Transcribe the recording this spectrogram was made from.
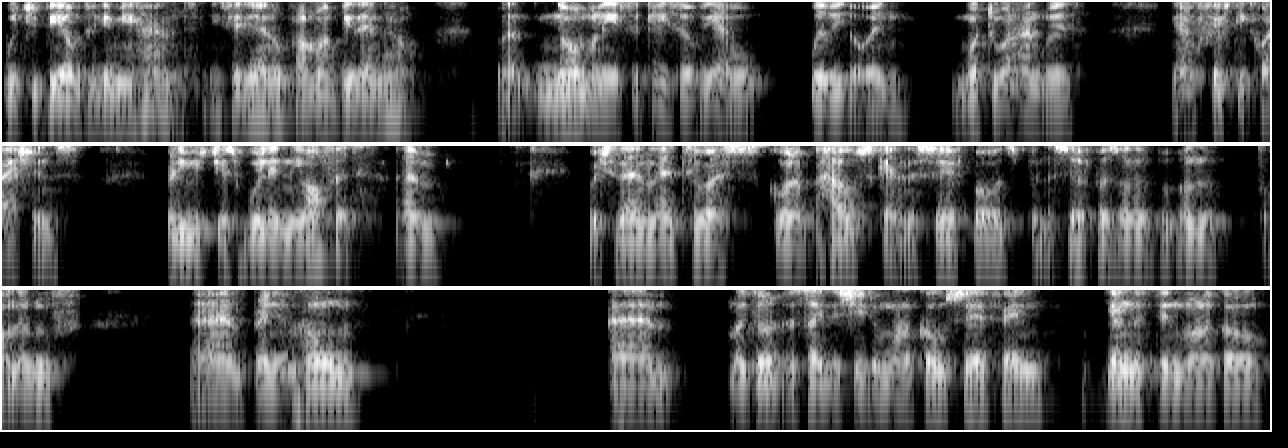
would you be able to give me a hand? He said, yeah, no problem. I'll be there now. But normally it's a case of, yeah, well, where we going? What do you want to hand with? You know, 50 questions. But he was just willingly offered, um, which then led to us going up the house, getting the surfboards, putting the surfboards on the, on the, on the roof, and bringing them home. Um, my daughter decided she didn't want to go surfing. Youngest didn't want to go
